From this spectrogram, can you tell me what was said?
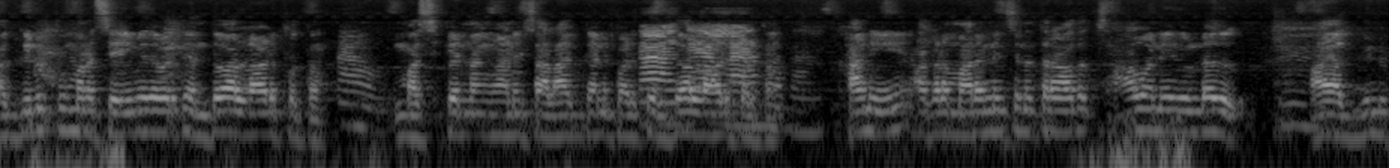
అగ్గిలుపు మన చేయి మీద పడితే ఎంతో అల్లాడిపోతాం. మసిపెన్నం కానీ సలాగ్ కానీ పడితే ఎంతో అల్లాడిపోతాం. కానీ అక్కడ మరణించిన తర్వాత చావు అనేది ఉండదు. ఆ అగ్నిలో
